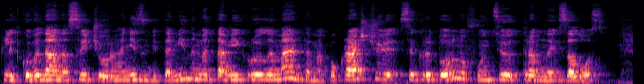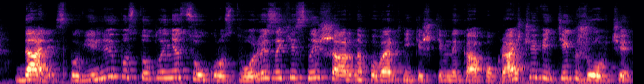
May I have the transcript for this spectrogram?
Клітковина насичує організм вітамінами та мікроелементами, покращує секреторну функцію травних залоз. Далі сповільнює поступлення цукру, створює захисний шар на поверхні кишківника, покращує відтік жовчі,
